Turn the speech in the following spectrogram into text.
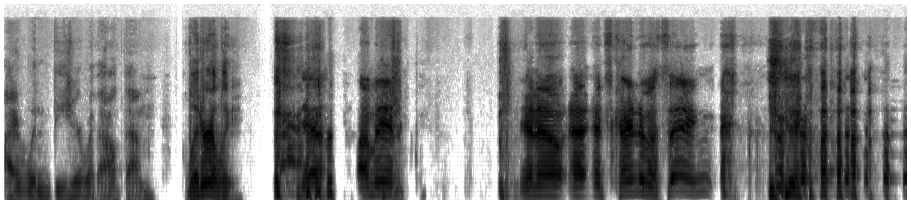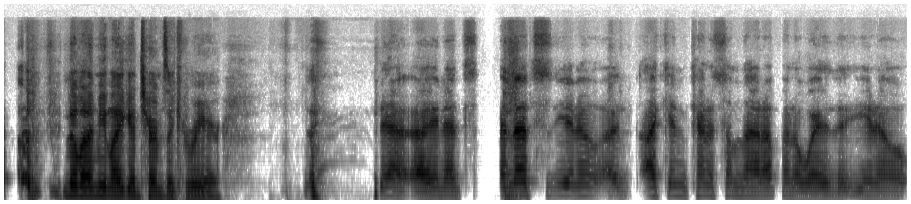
I wouldn't be here without them. Literally. Yeah. I mean, you know, it's kind of a thing. no, but I mean like in terms of career. Yeah, I mean that's and that's you know I, I can kind of sum that up in a way that you know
